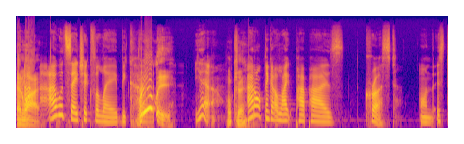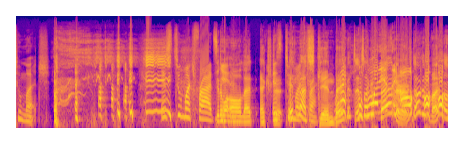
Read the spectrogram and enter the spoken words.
and why? I would say Chick Fil A because really? yeah, Okay. I don't think I like Popeye's crust on the. It's too much. it's too much fried You skin. don't want all that extra. It's too much not fried- skin, babe. It's, it's like What a batter. Oh. What are you talking about? No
